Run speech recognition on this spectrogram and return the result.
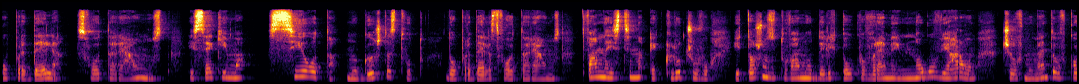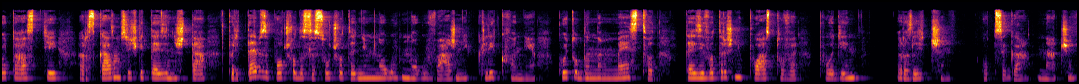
определя своята реалност и всеки има силата, могъществото да определя своята реалност. Това наистина е ключово и точно за това му отделих толкова време и много вярвам, че в момента, в който аз ти разказвам всички тези неща, при теб започва да се случват едни много, много важни кликвания, които да наместват тези вътрешни пластове по един различен от сега начин,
